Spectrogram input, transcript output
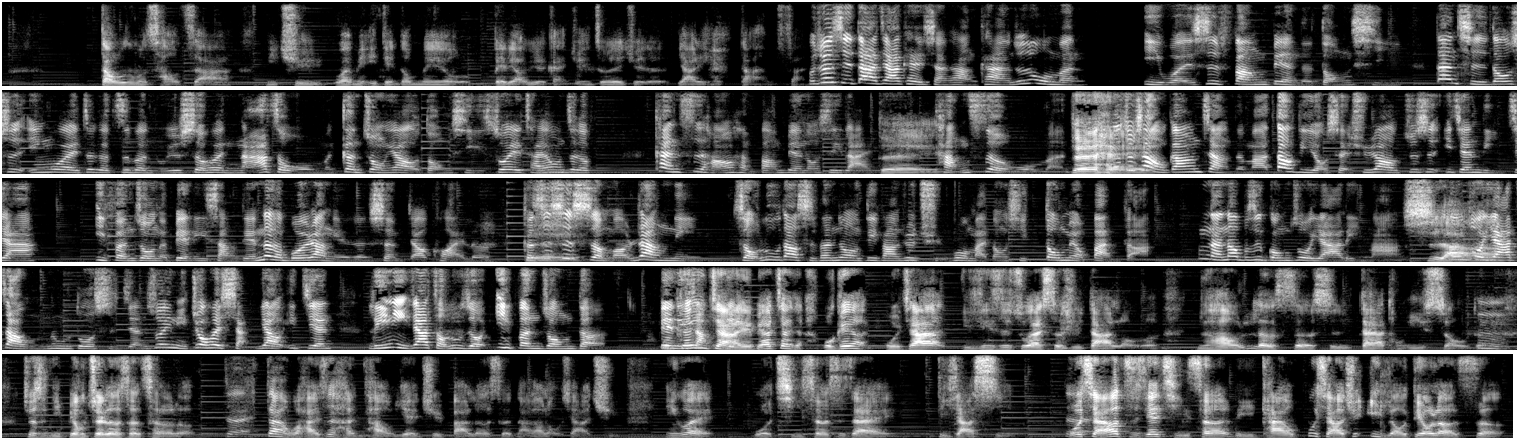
道路那么嘈杂，你去外面一点都没有被疗愈的感觉，你只会觉得压力很大很烦。我觉得其实大家可以想想看，就是我们以为是方便的东西，但其实都是因为这个资本主义社会拿走我们更重要的东西，所以才用这个看似好像很方便的东西来对搪塞我们。对，那就像我刚刚讲的嘛，到底有谁需要就是一间离家一分钟的便利商店？那个不会让你的人生比较快乐。可是是什么让你走路到十分钟的地方去取货买东西都没有办法？那难道不是工作压力吗？是啊，工作压榨我们那么多时间，所以你就会想要一间离你家走路只有一分钟的我便利商跟你讲，也。不要这样讲。我跟你讲，我家已经是住在社区大楼了，然后垃圾是大家统一收的，嗯，就是你不用追垃圾车了。对，但我还是很讨厌去把垃圾拿到楼下去，因为我骑车是在地下室，我想要直接骑车离开，我不想要去一楼丢垃圾。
